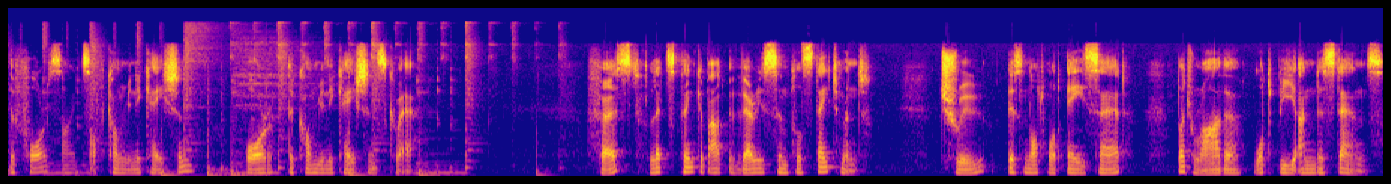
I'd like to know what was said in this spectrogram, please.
the four sides of communication or the communication square. First, let's think about a very simple statement. True is not what A said, but rather what B understands.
